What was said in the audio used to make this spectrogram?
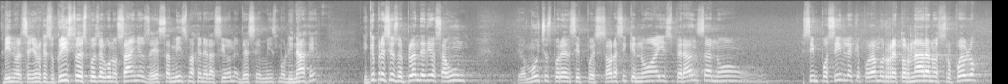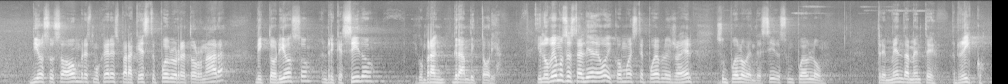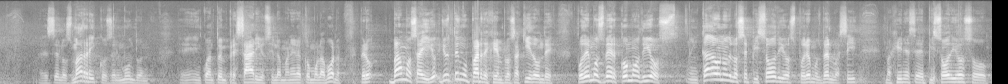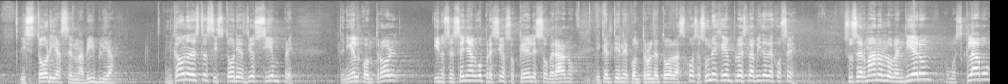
Vino el Señor Jesucristo después de algunos años de esa misma generación, de ese mismo linaje. Y qué precioso el plan de Dios aún. muchos podrían decir, pues ahora sí que no hay esperanza, no es imposible que podamos retornar a nuestro pueblo. Dios usó a hombres, mujeres para que este pueblo retornara victorioso, enriquecido y con gran victoria. Y lo vemos hasta el día de hoy, como este pueblo Israel es un pueblo bendecido, es un pueblo tremendamente rico, es de los más ricos del mundo en, cuanto a empresarios y la manera como laboran. Pero vamos ahí, yo, yo tengo un par de ejemplos aquí donde podemos ver cómo Dios, en cada uno de los episodios, podemos verlo así, imagínense episodios o historias en la Biblia, en cada una de estas historias Dios siempre tenía el control y nos enseña algo precioso, que Él es soberano y que Él tiene control de todas las cosas. Un ejemplo es la vida de José. Sus hermanos lo vendieron como esclavo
